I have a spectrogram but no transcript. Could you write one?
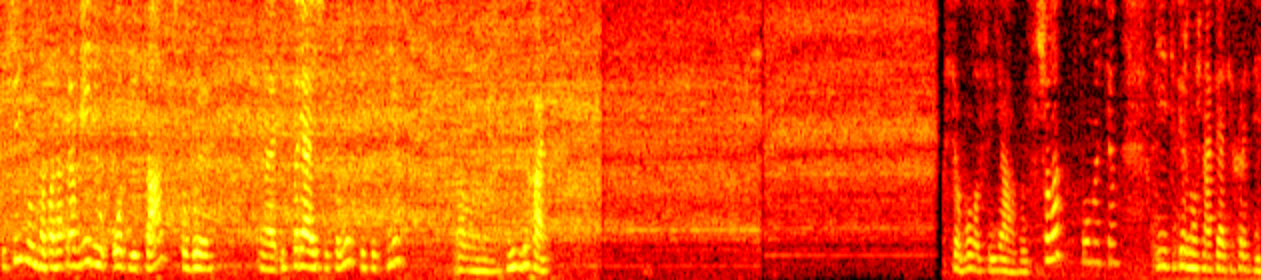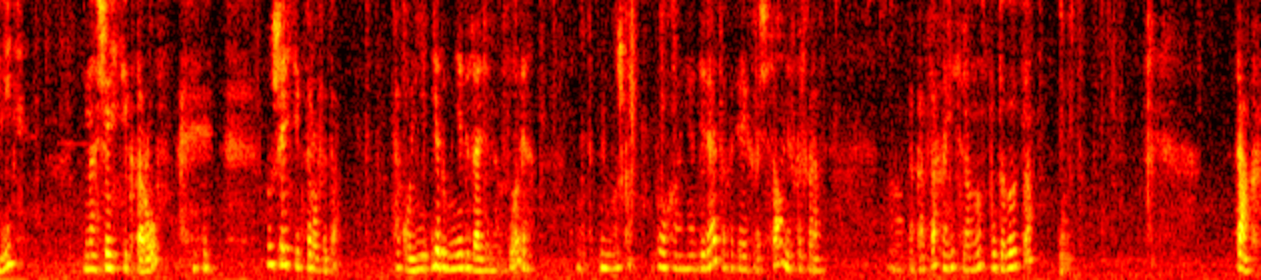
Сушить нужно по направлению от лица, чтобы э, испаряющийся уксус и спирт э, не вдыхать. Все, волосы я высушила полностью. И теперь нужно опять их разделить на 6 секторов. Ну, 6 секторов это такое, я думаю, не обязательное условие. Вот, немножко плохо они отделяются, хотя я их расчесала несколько раз на концах они все равно спутываются. Так,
